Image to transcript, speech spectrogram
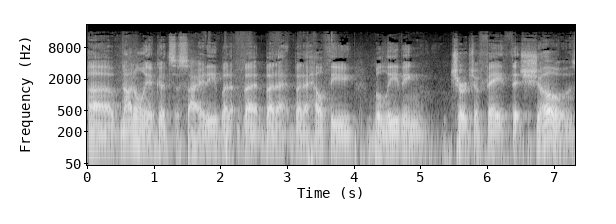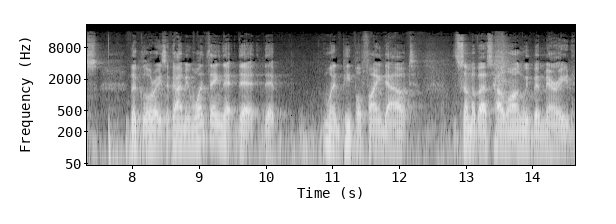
of not only a good society, but but but a, but a healthy, believing church of faith that shows the glories of God. I mean, one thing that that that when people find out, some of us how long we've been married.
